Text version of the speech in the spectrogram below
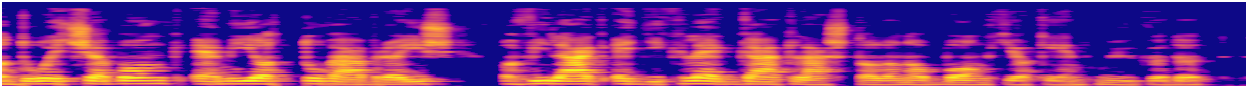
A Deutsche Bank emiatt továbbra is a világ egyik leggátlástalanabb bankjaként működött.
